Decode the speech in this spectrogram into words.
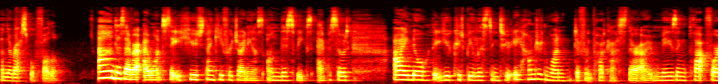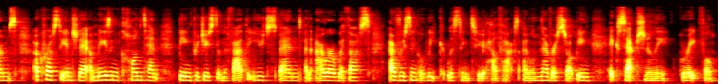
and the rest will follow. And as ever, I want to say a huge thank you for joining us on this week's episode. I know that you could be listening to 101 different podcasts. There are amazing platforms across the internet, amazing content being produced, and the fact that you spend an hour with us every single week listening to Health Hacks, I will never stop being exceptionally grateful.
